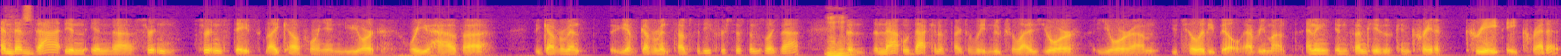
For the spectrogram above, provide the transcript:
then that in in uh, certain certain states like California and New York, where you have uh, the government you have government subsidy for systems like that, Mhm. then, then that that can effectively neutralize your your um, utility bill every month, and in, in some cases can create a create a credit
